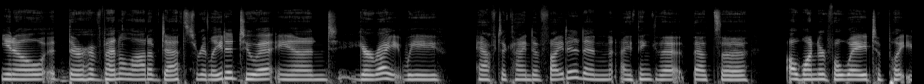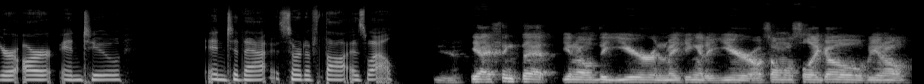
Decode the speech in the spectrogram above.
you know, there have been a lot of deaths related to it, and you're right. We have to kind of fight it, and I think that that's a a wonderful way to put your art into into that sort of thought as well. yeah, yeah, I think that you know the year and making it a year, it's almost like oh, you know.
